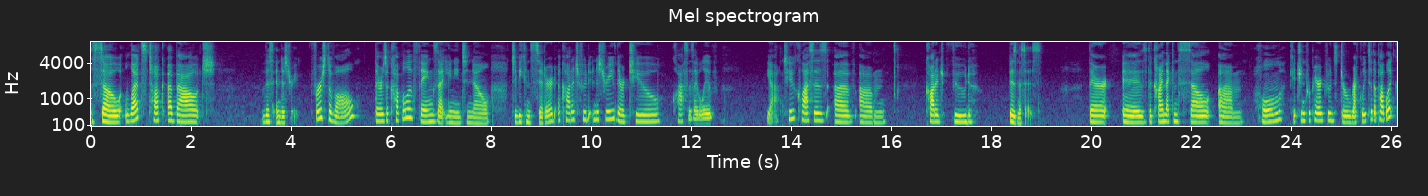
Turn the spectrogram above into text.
so let's talk about this industry. First of all, there's a couple of things that you need to know to be considered a cottage food industry. There are two classes, I believe. Yeah, two classes of um, cottage food businesses. There is the kind that can sell um, home kitchen prepared foods directly to the public.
